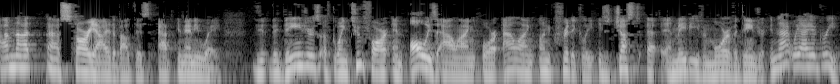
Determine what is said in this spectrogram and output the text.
I'm not uh, starry eyed about this in any way the, dangers of going too far and always allying or allying uncritically is just, uh, and maybe even more of a danger. In that way, I agree.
